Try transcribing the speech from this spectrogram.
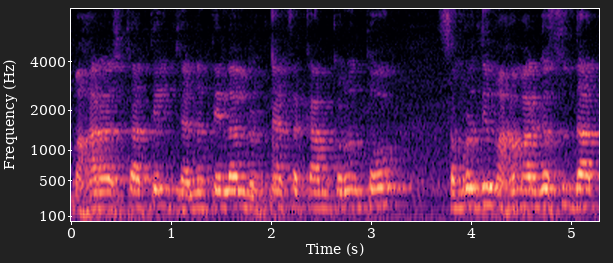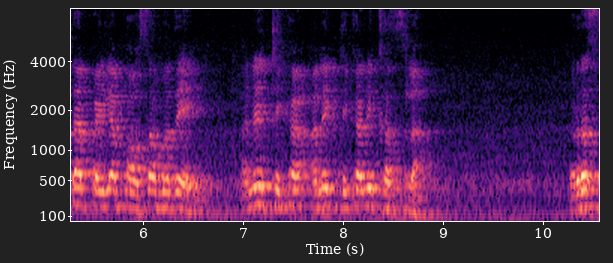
महाराष्ट्रातील जनतेला लुटण्याचं काम करून तो समृद्धी महामार्ग सुद्धा आता पहिल्या पावसामध्ये अनेक ठिका अनेक ठिकाणी खचला. रस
